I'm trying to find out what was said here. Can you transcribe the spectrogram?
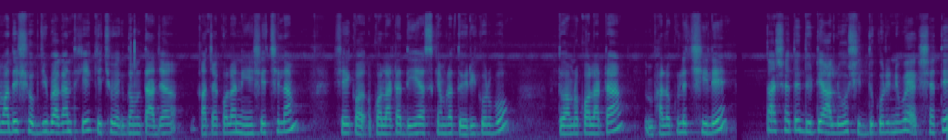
আমাদের সবজি বাগান থেকে কিছু একদম তাজা কাঁচা কলা নিয়ে এসেছিলাম। সেই কলাটা দিয়ে আজকে আমরা তৈরি করব। তো আমরা কলাটা ভালো করে ছিলে, তার সাথে দুটি আলুও সিদ্ধ করে নেব একসাথে।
